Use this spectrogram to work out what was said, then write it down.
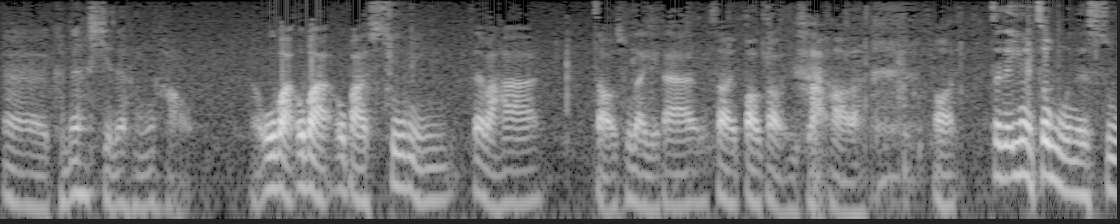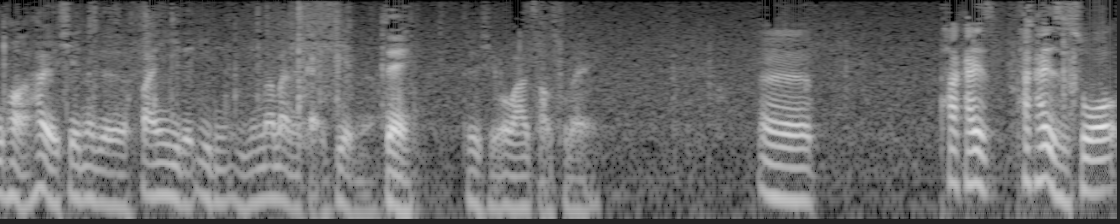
呃，可能写的很好。我把我把我把书名再把它找出来给大家稍微报告一下好了。哦，这个因为中文的书哈，它有些那个翻译的音已经慢慢的改变了。对，对不起，我把它找出来。呃，他开始他开始说。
